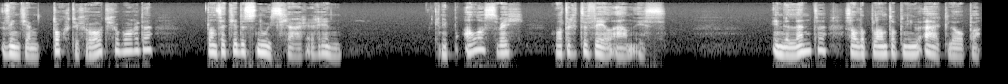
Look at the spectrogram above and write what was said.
Vind je hem toch te groot geworden, dan zet je de snoeischaar erin. Knip alles weg wat er te veel aan is. In de lente zal de plant opnieuw uitlopen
